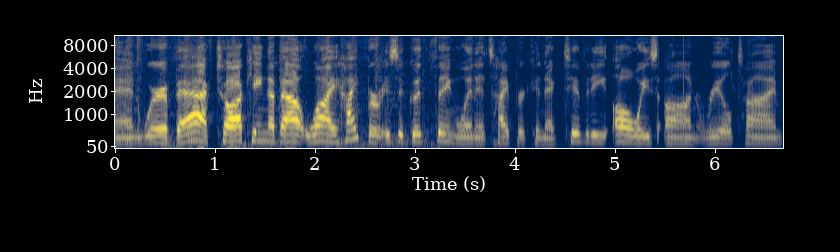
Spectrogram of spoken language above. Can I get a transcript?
And we're back talking about why hyper is a good thing when it's hyperconnectivity, always on, real time,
